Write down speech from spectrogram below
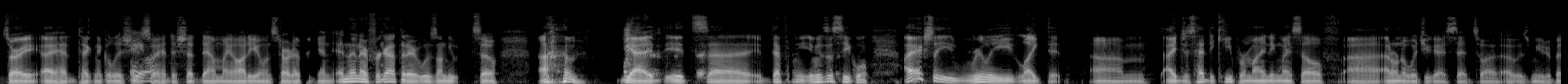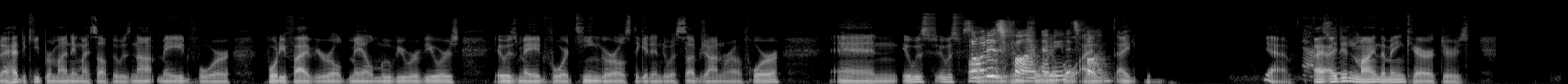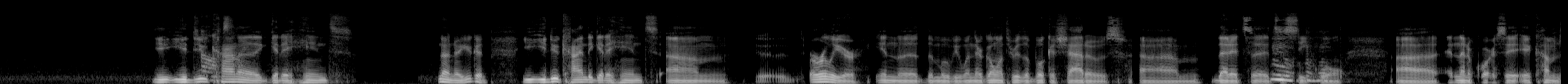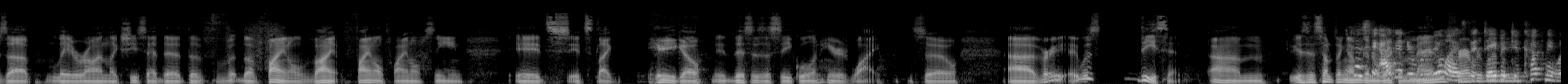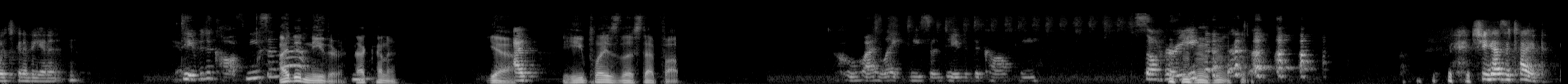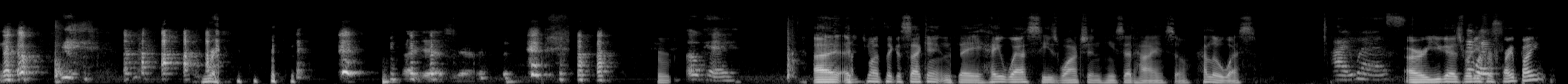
Sorry, I had technical issues, so I had to shut down my audio and start up again. And then I forgot that I was on mute. So, um, yeah, it, it's uh, it definitely it was a sequel. I actually really liked it. Um, I just had to keep reminding myself. Uh, I don't know what you guys said, so I, I was muted. But I had to keep reminding myself it was not made for forty-five-year-old male movie reviewers. It was made for teen girls to get into a subgenre of horror, and it was it was fun. So it is was fun. I mean, it's fun. I, I yeah, I, I didn't mind the main characters. You you do Oh, kind of get a hint. No, no, you're good. You you do kind of get a hint um, uh, earlier in the the movie when they're going through the Book of Shadows um, that it's a it's a Mm, mhm. sequel. Uh, and then of course it, it comes up later on, like she said, the the the final vi- final final scene. It's it's like here you go, this is a sequel, and here's why. So, uh, very it was decent. Um, is this something I'm going to recommend? I didn't recommend realize for that David everybody? Duchovny was going to be in it. David Duchovny's in that? I didn't either. That kind of yeah. I he plays the stepfather. Oh, I like me some David Duchovny. Sorry. she has a type. I guess, yeah. okay. Uh, I just want to take a second and say, hey Wes, he's watching. He said hi, so hello Wes. Hi, Wes. Are you guys Hey, ready for Wes. Fright Bite?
